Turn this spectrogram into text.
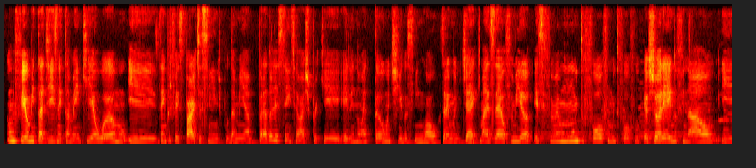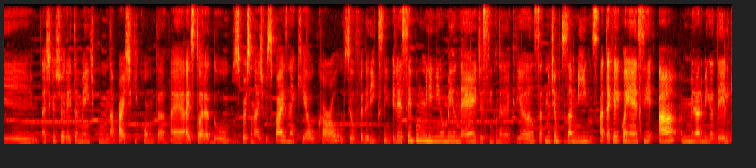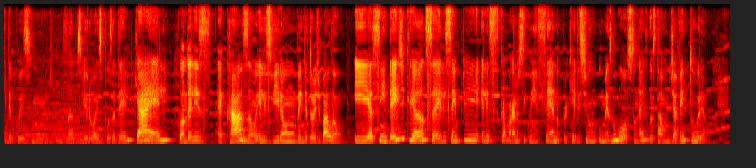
Um filme da Disney também que eu amo e sempre fez parte, assim, tipo, da minha pré-adolescência, eu acho, porque ele não é tão antigo, assim, igual Extremo Jack, mas é o filme Up. Esse filme é muito fofo, muito fofo. Eu chorei no final e acho que eu chorei também, tipo, na parte que conta é, a história do- dos personagens principais, né, que é o Carl, o seu Frederiksen. Ele é sempre um menininho meio nerd, assim, quando ele era criança, não tinha muitos amigos, até que ele conhece a melhor amiga dele, que depois, um- uns anos, virou a esposa dele, que é a Ellie. Quando eles é, casam, eles viram um vendedor de balão. E assim, desde criança, eles sempre eles acabaram se conhecendo porque eles tinham o mesmo gosto, né? Eles gostavam de aventura.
